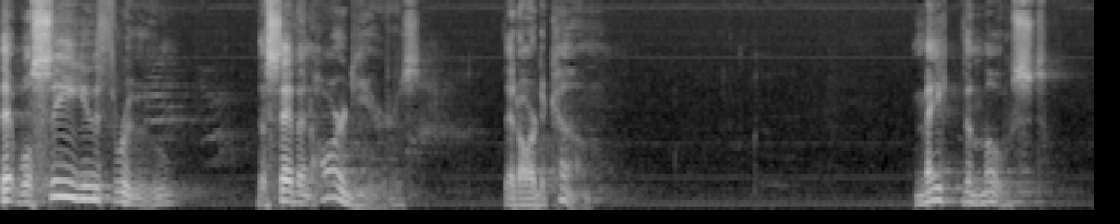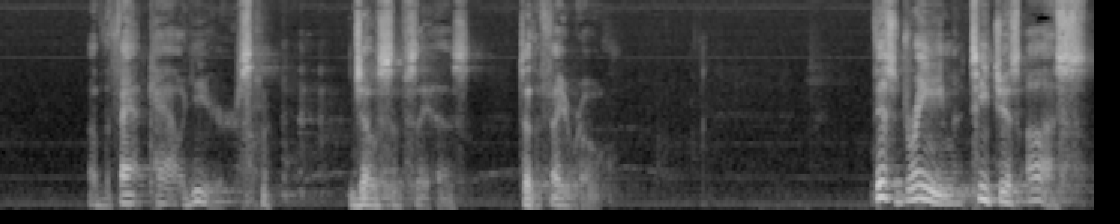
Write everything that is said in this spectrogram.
that will see you through the seven hard years that are to come. Make the most of the fat cow years. Joseph says to the Pharaoh. This dream teaches us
